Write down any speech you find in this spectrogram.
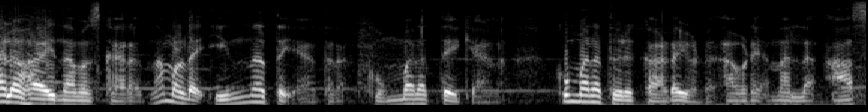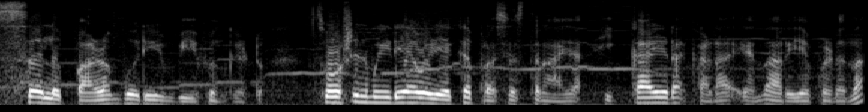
ഹലോ ഹായ് നമസ്കാരം. നമ്മളുടെ ഇന്നത്തെ യാത്ര കുമ്മനത്തേക്കാണ്. കുമ്മനത്ത് ഒരു കടയുണ്ട്. അവിടെ നല്ല അസൽ പഴംപൊരിയും ബീഫും കിട്ടും. സോഷ്യൽ മീഡിയ വഴിയൊക്കെ പ്രശസ്തനായ ഇക്കായുടെ കട എന്നറിയപ്പെടുന്ന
